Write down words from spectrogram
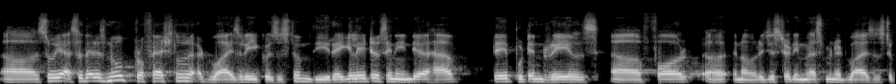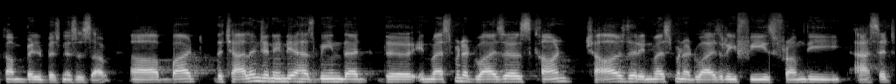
Uh, so yeah, so there is no professional advisory ecosystem. The regulators in India have they put in rails uh, for uh, you know registered investment advisors to come build businesses out. Uh, but the challenge in India has been that the investment advisors can't charge their investment advisory fees from the asset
